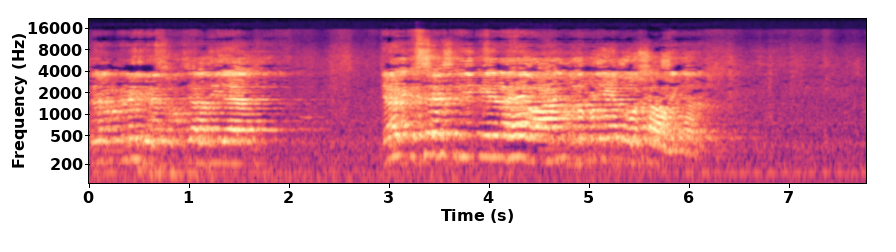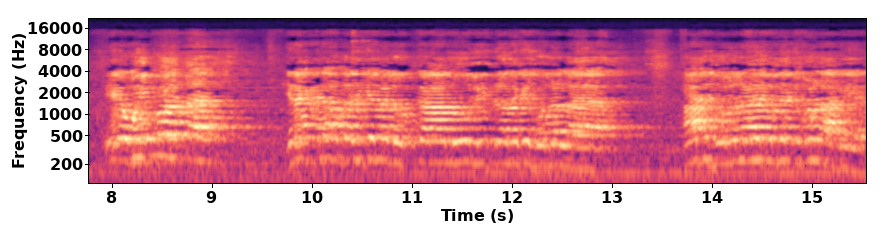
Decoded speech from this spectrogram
ਕੋਲ ਕਿਹੜੀ ਫੇਸਬੁੱਕ ਚੱਲਦੀ ਹੈ ਜਦ ਕਿਸੇ ਵੀ ਤਰੀਕੇ ਨਾਲ ਇਹ ਆਵਾਜ਼ ਨੂੰ ਲੱਭਣੀਆਂ ਕੋਸ਼ਿਸ਼ਾਂ ਹੋ ਰਹੀਆਂ ਇਹ ਉਹੀ ਭਗਤ ਹੈ ਜਿਹੜਾ ਕਹਿੰਦਾ ਹੁੰਦਾ ਸੀ ਕਿ ਮੈਂ ਲੋਕਾਂ ਨੂੰ ਲੀਡਰਾਂ ਦੇ ਕੇ ਬੋਲਣ ਲਾਇਆ। ਅੱਜ ਬੋਲਣ ਵਾਲੇ ਬੰਦੇ ਚੁੱਕਣ ਲੱਗ ਗਏ ਆ।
